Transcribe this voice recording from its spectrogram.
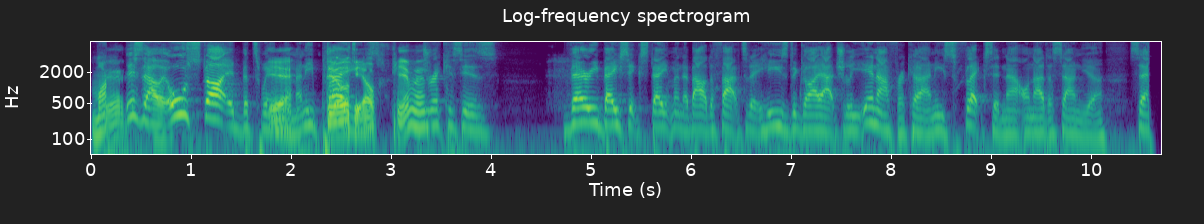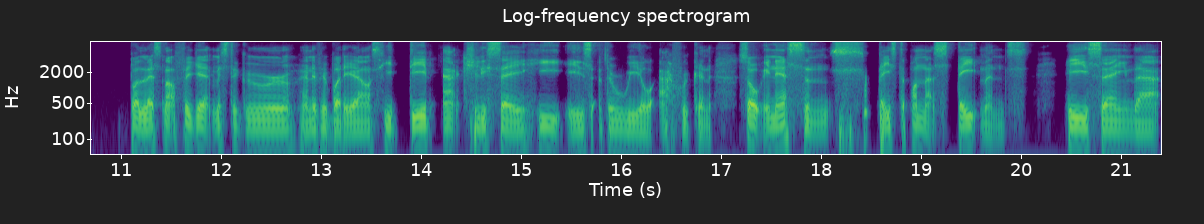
Mark Yeah. This is how it all started between Yeah, them, and he build plays it up. Yeah, man. Dricus's very basic statement about the fact that he's the guy actually in Africa, and he's flexing that on Adesanya, saying But let's not forget Mr. Guru and everybody else. He did actually say he is the real African. So, in essence, based upon that statement, he's saying that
